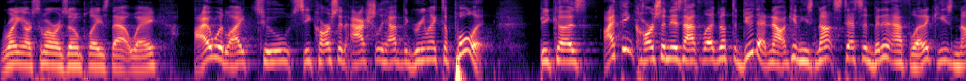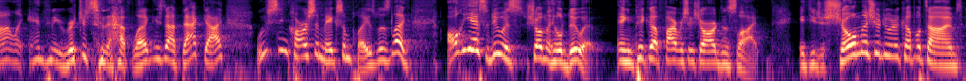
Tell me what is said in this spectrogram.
running our some of our zone plays that way, I would like to see Carson actually have the green light to pull it because I think Carson is athletic enough to do that. Now, again, he's not Stetson Bennett athletic. He's not like Anthony Richardson athletic. He's not that guy. We've seen Carson make some plays with his leg. All he has to do is show him that he'll do it and pick up five or six yards and slide. If you just show him that you'll do it a couple times,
